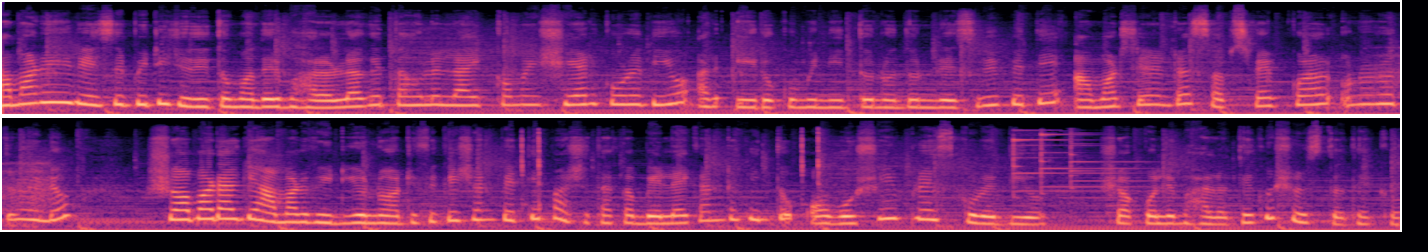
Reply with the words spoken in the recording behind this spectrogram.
আমার এই রেসিপিটি যদি তোমাদের ভালো লাগে, তাহলে লাইক কমেন্ট শেয়ার করে দিও। আর এরকমই নিত্য নতুন রেসিপি পেতে আমার চ্যানেলটা সাবস্ক্রাইব করার অনুরোধ রইল। সবার আগে আমার ভিডিও নোটিফিকেশন পেতে পাশে থাকা বেলাইকানটা কিন্তু অবশ্যই প্রেস করে দিও। সকলে ভালো থেকো, সুস্থ থেকো।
